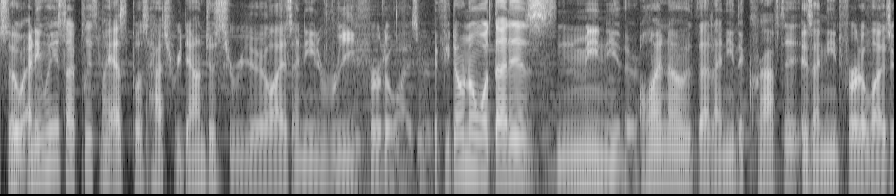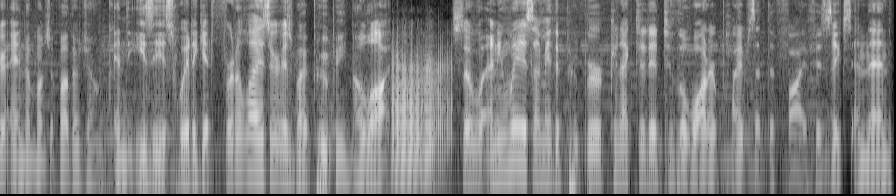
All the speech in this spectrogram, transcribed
So anyways, I placed my S plus hatchery down just to realize I need re-fertilizer. If you don't know what that is, me neither. All I know that I need to craft it is I need fertilizer and a bunch of other junk. And the easiest way to get fertilizer is by pooping, a lot. So anyways, I made the pooper, connected it to the water pipes at defy physics, and then...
